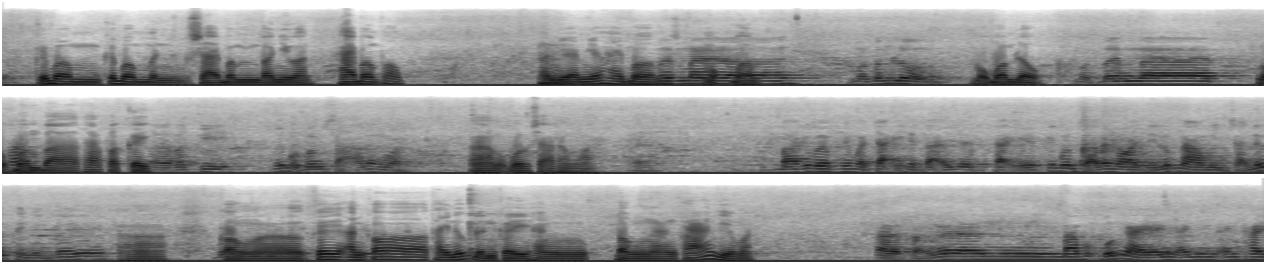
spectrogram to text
một cái luồng. bơm cái bơm mình xài bơm bao nhiêu anh? Hai bơm phải không? Hình như em nhớ hai bơm. Bơm, một ờ, bơm một bơm luồng. Một bơm luồn một bơm ờ, một tháp, bơm ba tháp ba kỳ. Ờ, Baki với một bơm xả ra ngoài. À một bơm xả ra ngoài. Ba cái bơm nhưng mà chạy hiện tại chạy cái bơm xả ra ngoài thì lúc nào mình xả nước thì mình mới à, còn ờ, cái anh có thay nước định kỳ hàng tuần hàng tháng gì không anh ờ, khoảng ờ, ba bốn ngày anh anh anh thay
